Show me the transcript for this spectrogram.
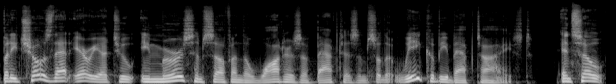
But he chose that area to immerse himself in the waters of baptism so that we could be baptized. And so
